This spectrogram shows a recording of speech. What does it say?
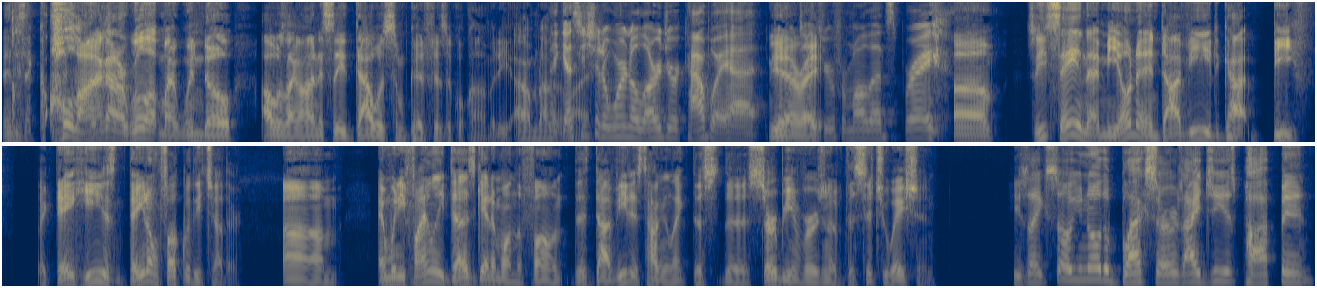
And he's like, hold on, I gotta roll up my window. I was like, honestly, that was some good physical comedy. I'm not. I guess he should have worn a larger cowboy hat. Yeah, right? You from all that spray. Um, so he's saying that Miona and David got beef. Like they he's they don't fuck with each other. Um, and when he finally does get him on the phone, this David is talking like this the Serbian version of the situation. He's like, so you know the Black Serbs IG is popping.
